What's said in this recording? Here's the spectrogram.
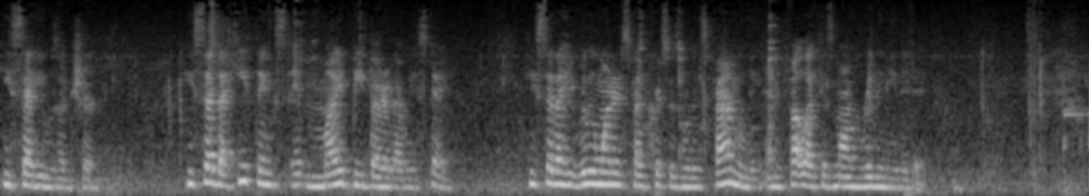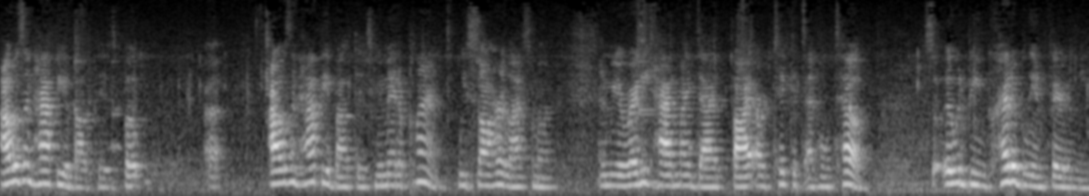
he said he was unsure. He said that he thinks it might be better that we stay. He said that he really wanted to spend Christmas with his family and felt like his mom really needed it. I wasn't happy about this, but uh, I wasn't happy about this. We made a plan. We saw her last month, and we already had my dad buy our tickets and hotel. So it would be incredibly unfair to me,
